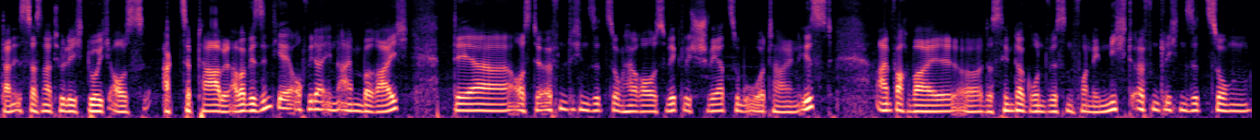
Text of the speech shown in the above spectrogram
dann ist das natürlich durchaus akzeptabel. Aber wir sind hier auch wieder in einem Bereich, der aus der öffentlichen Sitzung heraus wirklich schwer zu beurteilen ist. Einfach weil äh, das Hintergrundwissen von den nicht öffentlichen Sitzungen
